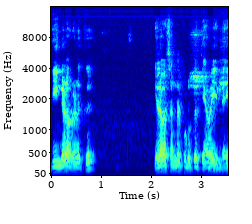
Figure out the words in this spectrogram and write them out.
நீங்கள் அவர்களுக்கு இலவசங்கள் கொடுக்க தேவையில்லை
